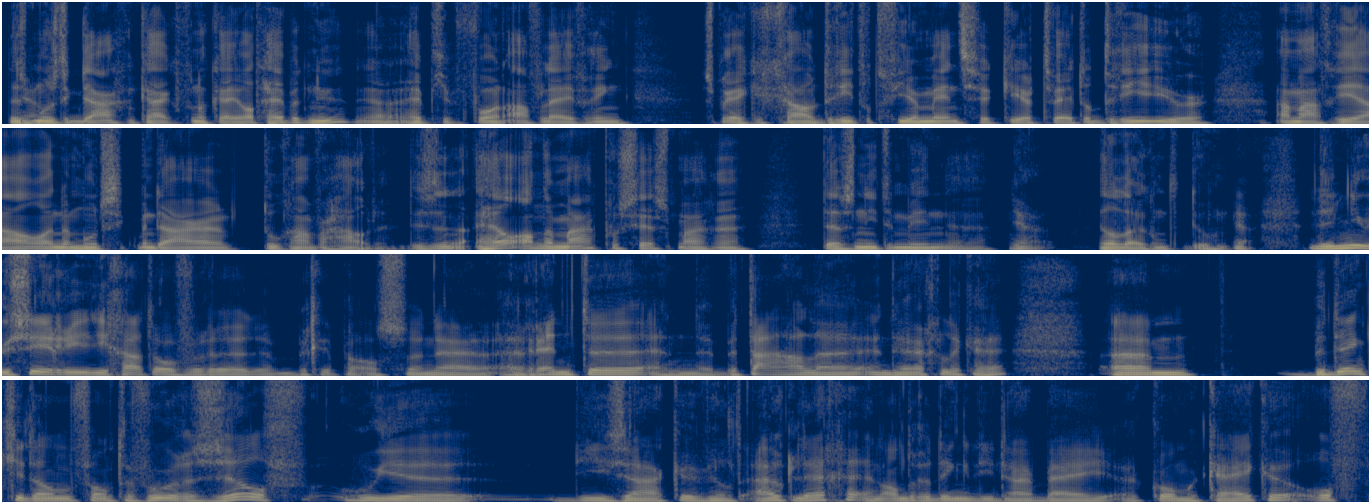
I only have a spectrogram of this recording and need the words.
Dus Ja. moest ik daar gaan kijken van oké, wat heb ik nu? Ja, dan heb je voor een aflevering spreek ik gauw drie tot vier mensen, keer twee tot drie uur aan materiaal. En dan moest ik me daar toe gaan verhouden. Dus een heel ander maakproces, maar eh desalniettemin eh Ja. heel leuk om te doen. Ja. De nieuwe serie die gaat over eh, begrippen als eh, rente en eh, betalen en dergelijke. Hè. Ehm, bedenk je dan van tevoren zelf hoe je die zaken wilt uitleggen en andere dingen die daarbij komen kijken? Of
